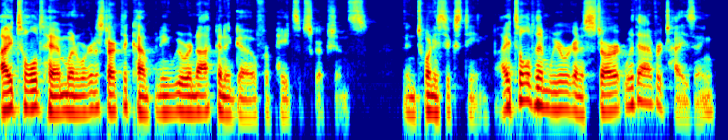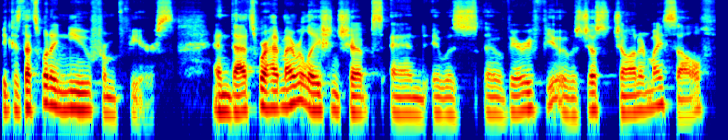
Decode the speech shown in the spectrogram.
I told him when we're going to start the company, we were not going to go for paid subscriptions in 2016. I told him we were going to start with advertising because that's what I knew from Fierce. And that's where I had my relationships. And it was uh, very few. It was just John and myself,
